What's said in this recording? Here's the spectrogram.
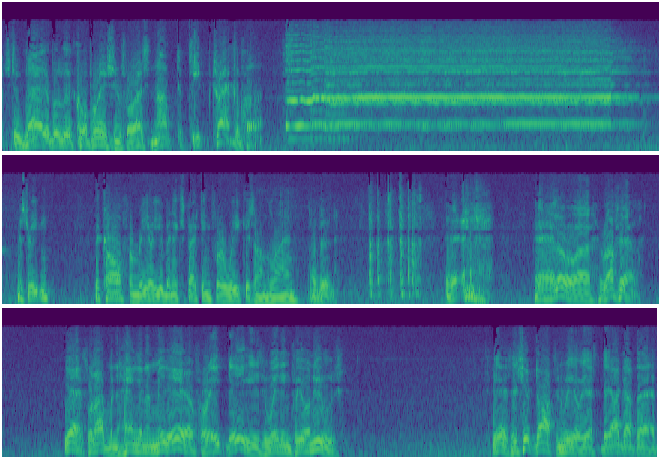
It's too valuable to the corporation for us not to keep track of her. Mr. Eaton, the call from Rio you've been expecting for a week is on the line. Oh, good. Uh, hello, uh, Raphael. Yes, well, I've been hanging in midair for eight days waiting for your news. Yes, the ship docked in Rio yesterday. I got that.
